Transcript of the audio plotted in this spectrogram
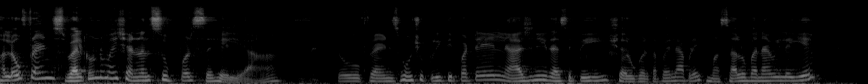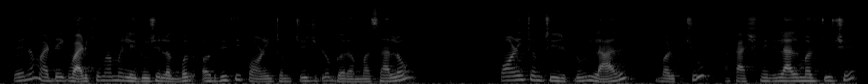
Hello friends welcome to my channel super Saheliya તો ફ્રેન્ડ્સ હું છું પ્રીતિ પટેલ ને આજની રેસિપી શરૂ કરતાં પહેલાં આપણે એક મસાલો બનાવી લઈએ. તો એના માટે એક વાડકીમાં મેં લીધું છે લગભગ અડધીથી પોણી ચમચી જેટલો ગરમ મસાલો, પોણી ચમચી જેટલું લાલ મરચું, આ કાશ્મીરી લાલ મરચું છે,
